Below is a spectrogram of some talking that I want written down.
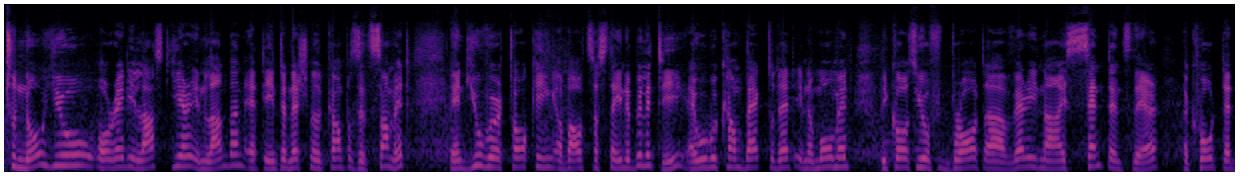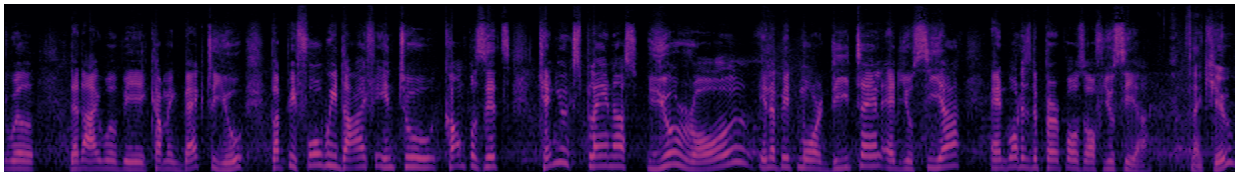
to know you already last year in London at the International Composite Summit, and you were talking about sustainability, and we will come back to that in a moment because you've brought a very nice sentence there, a quote that will that I will be coming back to you. But before we dive into composites, can you explain us your role in a bit more detail at EuCIA and what is the purpose of EuCIA? Thank you.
